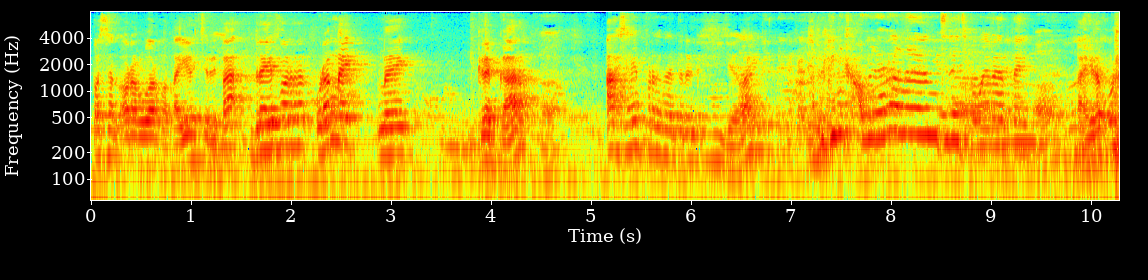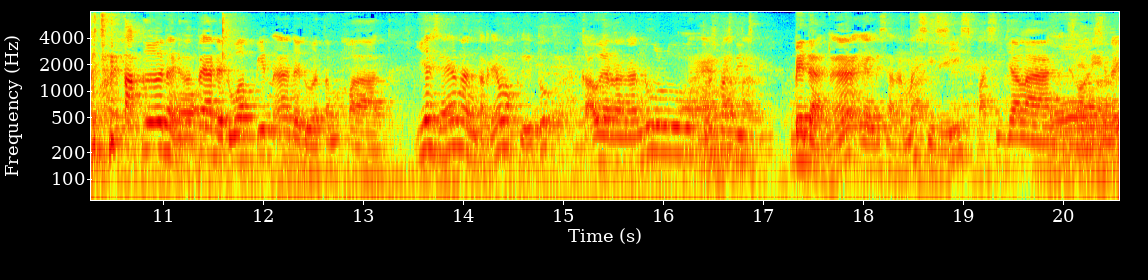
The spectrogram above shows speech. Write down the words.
pesan orang luar kota ya cerita driver orang naik naik Grab car. Ah, saya pernah nganterin ke jalan. Tapi gini ke awirangan, cerita cek mana teh. Akhirnya aku udah ceritakeun, nah teh ada dua pin, ada dua tempat. Iya, saya nganternya waktu itu ke awirangan dulu. Terus pas di bedana yang di sana mah sisi spasi jalan. Soalnya sudah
